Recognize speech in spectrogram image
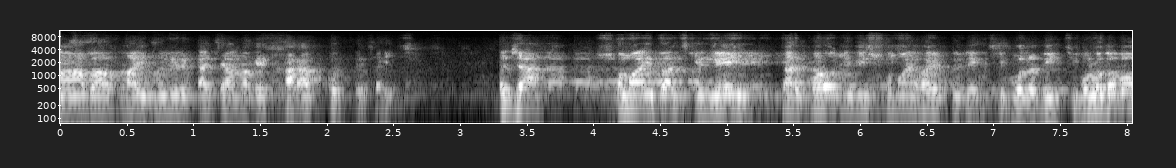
মা বা ভাই বোনের কাছে আমাকে খারাপ করতে চাইছে। যা, সময় তো আজকে নেই। তারপরেও যদি সময় হয়, একটু দেখছি, বলে দিচ্ছি। বলে দেবো?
